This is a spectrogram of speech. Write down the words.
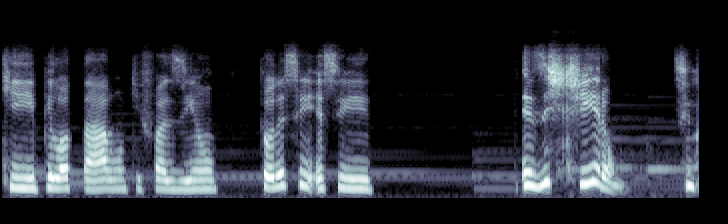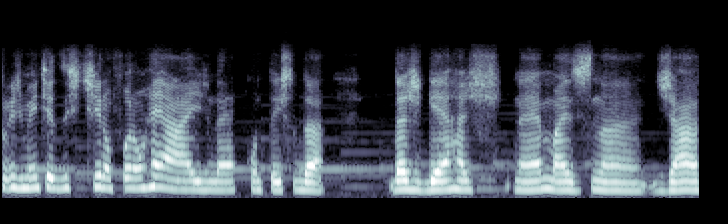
que pilotavam, que faziam todo esse, esse existiram, simplesmente existiram, foram reais, né, contexto da das guerras, né? Mas na, já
